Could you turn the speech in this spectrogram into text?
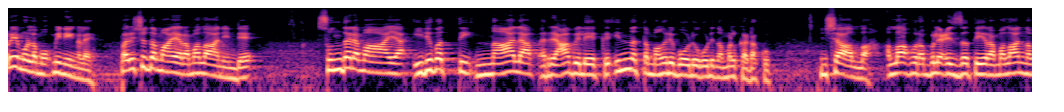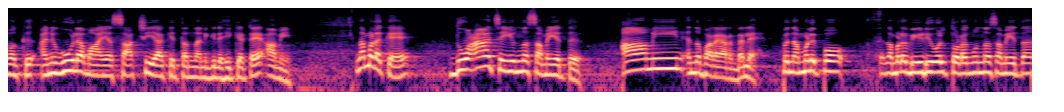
പ്രിയമുള്ള മൊമിനിയങ്ങളെ പരിശുദ്ധമായ റമദാനിന്റെ സുന്ദരമായ ഇരുപത്തി നാലാം രാവിലേക്ക് ഇന്നത്തെ മകരുബോടുകൂടി നമ്മൾ കടക്കും. ഇൻഷാ അള്ളാഹ് അള്ളാഹു റബുൽ ഇസ്സത്തി റമദാൻ നമുക്ക് അനുകൂലമായ സാക്ഷിയാക്കി തന്ന് അനുഗ്രഹിക്കട്ടെ. ആമീൻ. നമ്മളൊക്കെ ദുആ ചെയ്യുന്ന സമയത്ത് ആമീൻ എന്ന് പറയാറുണ്ട് അല്ലേ? ഇപ്പം നമ്മളിപ്പോൾ നമ്മുടെ വീഡിയോയിൽ തുടങ്ങുന്ന സമയത്ത്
